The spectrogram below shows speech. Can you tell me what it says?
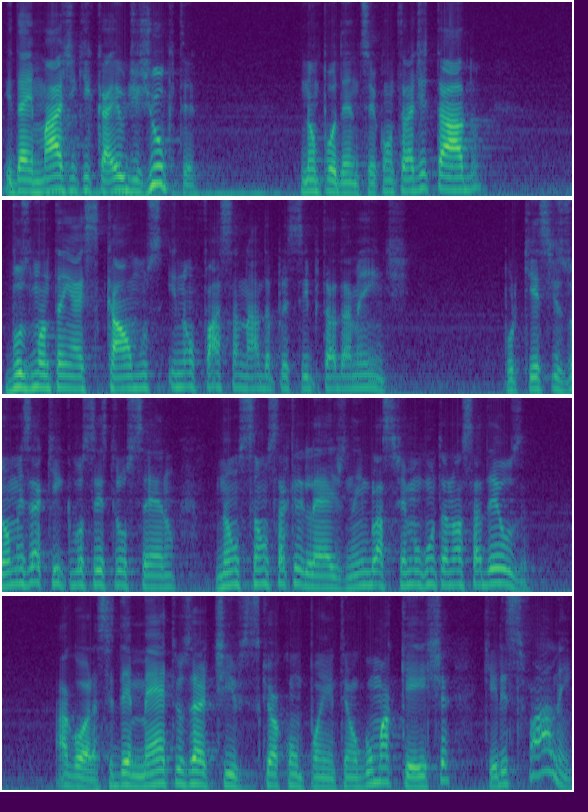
e da imagem que caiu de Júpiter? Não podendo ser contraditado, vos mantenhais calmos e não faça nada precipitadamente. Porque esses homens aqui que vocês trouxeram não são sacrilégios, nem blasfemam contra a nossa deusa. Agora, se Demétrio e os artífices que o acompanham têm alguma queixa, que eles falem.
